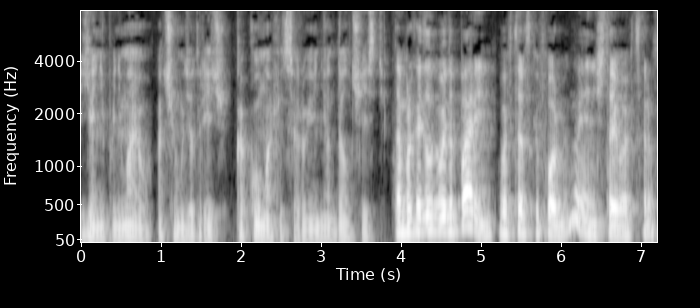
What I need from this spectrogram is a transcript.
я не понимаю, о чем идет речь. Какому офицеру я не отдал честь? Там проходил какой-то парень в офицерской форме. Ну, я не считаю его офицером.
